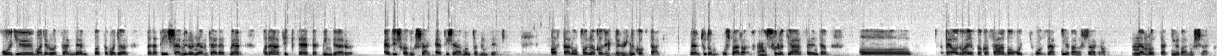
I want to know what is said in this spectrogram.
hogy Magyarország nem, a magyar vezetés semmiről nem tehet, mert a nácik tehetnek mindenről. Ez is hazugság, ezt is elmondta mindenki. Aztán ott vannak az ügy, ügynökakták. Nem tudom, most már 20 fölött jár szerintem a beadványoknak a száma, hogy hozzák nyilvánosságra. Nem hozták nyilvánosságra.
